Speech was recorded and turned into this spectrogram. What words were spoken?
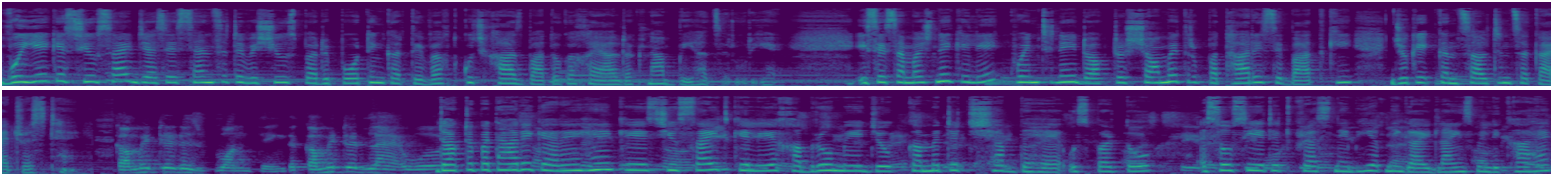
वो ये कि सुसाइड जैसे सेंसिटिव इश्यूज़ पर रिपोर्टिंग करते वक्त कुछ खास बातों का ख्याल रखना बेहद ज़रूरी है। इसे समझने के लिए क्विंट ने डॉक्टर सौमित्र पथारे से बात की, जो कि कंसल्टेंट सकाइट्रिस्ट हैं। डॉक्टर पठारे कह रहे हैं कि सुसाइड के लिए खबरों में जो कमिटेड शब्द है उस पर तो एसोसिएटेड प्रेस ने भी अपनी गाइडलाइंस में लिखा है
